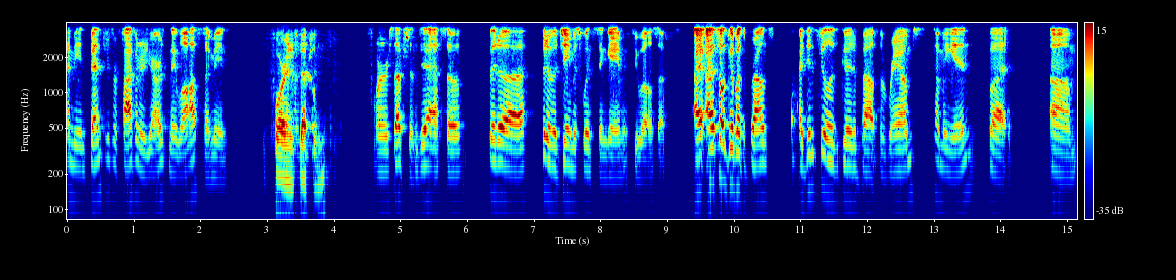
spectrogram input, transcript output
I mean, Ben threw for 500 yards and they lost. I mean, four interceptions. Four interceptions. Yeah. So bit a bit of a Jameis Winston game, if you will. So I, I felt good about the Browns. I didn't feel as good about the Rams coming in, but um,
